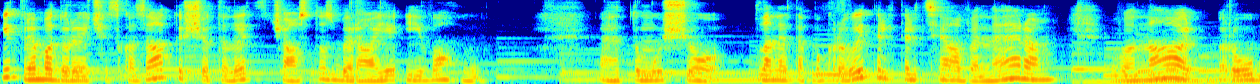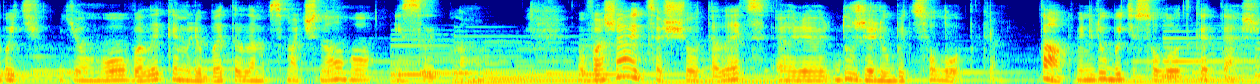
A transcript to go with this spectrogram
І треба, до речі, сказати, що телець часто збирає і вагу, Е, тому що планета-покровитель тельця Венера вона робить його великим любителем смачного і ситного. Вважається, що телець е, дуже любить солодке. Так, він любить і солодке теж,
